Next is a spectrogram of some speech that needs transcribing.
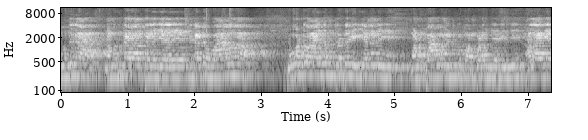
ముందుగా నమస్కారాలు తెలియజేయాలి. ఎందుకంటే వాళ్ళ ఓటు ఆయుధంతో ఈయనని మన పార్లమెంట్కు పంపడం జరిగింది. అలాగే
